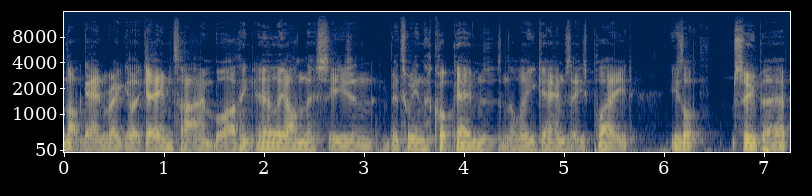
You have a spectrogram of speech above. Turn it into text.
not getting regular game time. But I think early on this season, between the cup games and the league games that he's played, he's looked superb.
